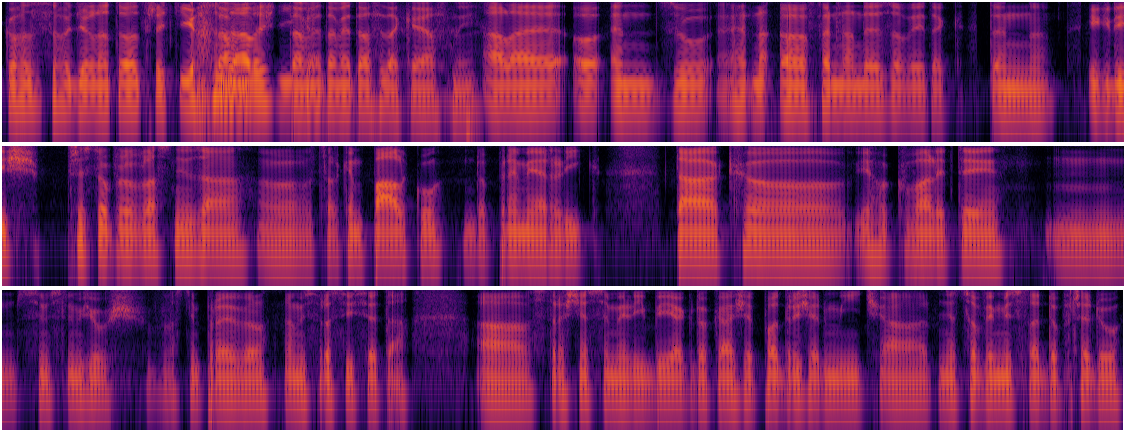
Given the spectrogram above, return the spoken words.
koho se hodil na toho třetího tam, záležníka. Tam je, tam je to asi také jasný. Ale o Enzu Herna, uh, Fernandezovi, tak ten, i když přestoupil vlastně za uh, celkem pálku do Premier League, tak uh, jeho kvality mm, si myslím, že už vlastně projevil na mistrovství světa a strašně se mi líbí, jak dokáže podržet míč a něco vymyslet dopředu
